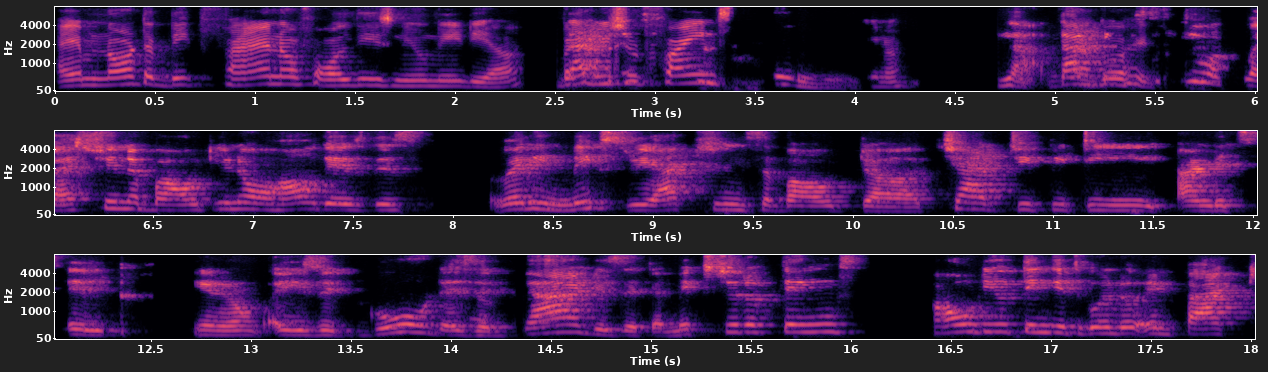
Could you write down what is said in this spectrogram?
I am not a big fan of all these new media, but that we should find you know. Yeah, that yeah, brings to a question about, you know, how there's this very mixed reactions about uh, chat gpt and its ilk. You know is it good? Is it bad? Is it a mixture of things? How do you think it's going to impact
